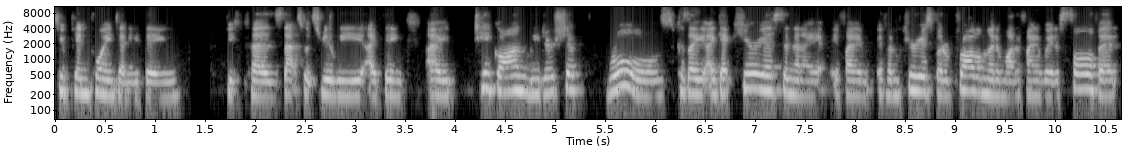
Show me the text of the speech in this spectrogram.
to pinpoint anything, because that's what's really I think I take on leadership roles because I, I, get curious and then I if I if I'm curious about a problem then I want to find a way to solve it.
